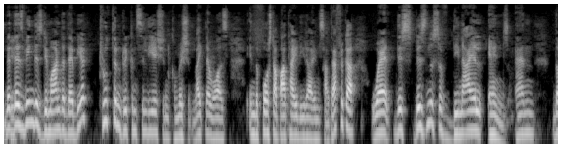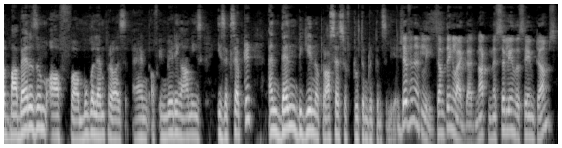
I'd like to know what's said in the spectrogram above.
That there's been this demand that there be a Truth and Reconciliation Commission, like there was in the post-apartheid era in South Africa, where this business of denial ends and the barbarism of uh, Mughal emperors and of invading armies is accepted and then begin a process of truth and reconciliation. Definitely, something like that, not necessarily in the same terms,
